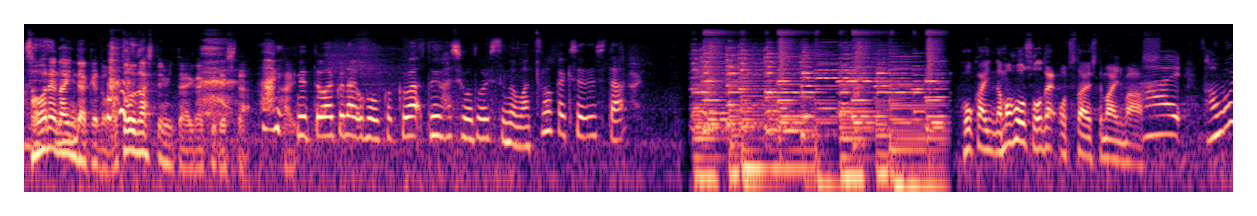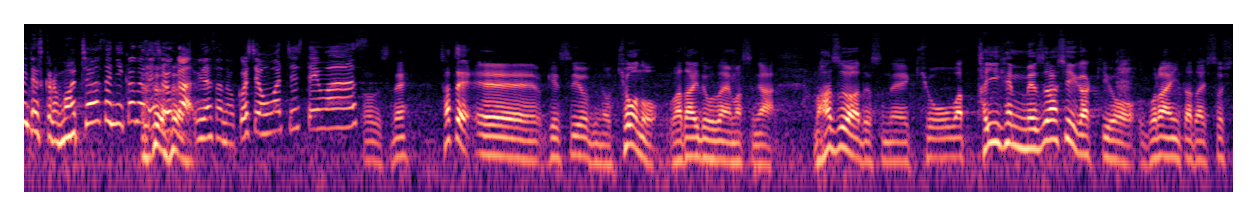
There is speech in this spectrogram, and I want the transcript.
触れないんだけど音を出してみたい楽器でした。はい、はい、ネットワークな報告は豊橋報道室の松岡記者でした、はい公開生放送でお伝えしてまいります。はい。寒いですから待ち合わせにいかがでしょうか？皆さんのお越しお待ちしています。そうですね。さて、えー、月曜日の今日の話題でございますがまずはですね今日は大変珍しい楽器をご覧いただきそし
